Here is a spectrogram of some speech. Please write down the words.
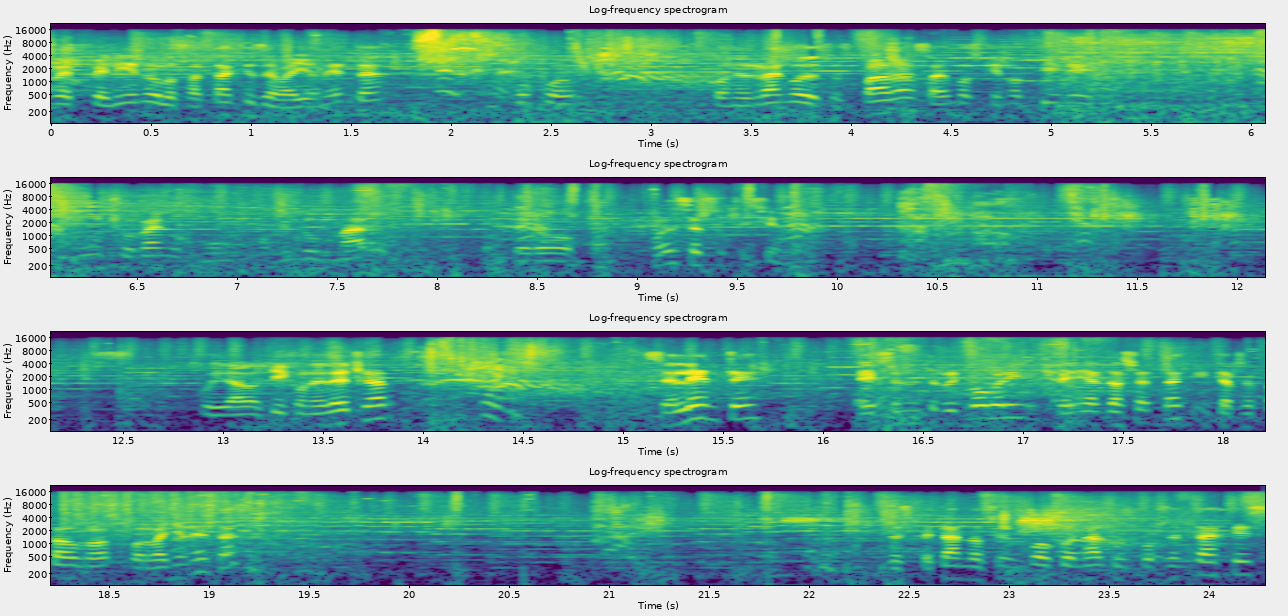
repeliendo los ataques de bayoneta. Con el rango de su espada. Sabemos que no tiene mucho rango como un mar, pero puede ser suficiente. Cuidado aquí con el Edgar. excelente. Excelente recovery. Venía el dash attack interceptado por bayoneta respetándose un poco en altos porcentajes.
